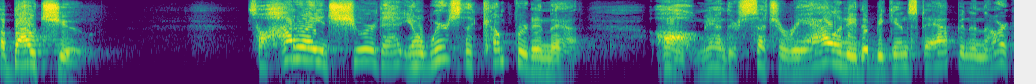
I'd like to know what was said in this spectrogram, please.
about you. So, how do I ensure that? You know, where's the comfort in that? Oh man, there's such a reality that begins to happen in the heart,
